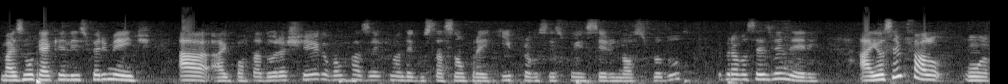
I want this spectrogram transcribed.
mas não quer que ele experimente. A, a importadora chega, vamos fazer aqui uma degustação para a equipe, para vocês conhecerem nossos produtos e para vocês venderem. Aí eu sempre falo uma,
